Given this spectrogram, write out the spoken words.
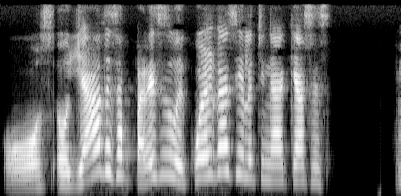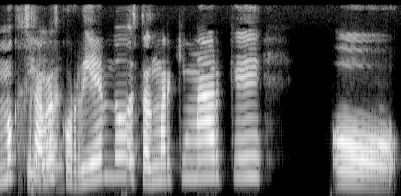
o, o ya desapareces, güey, cuelgas y a la chingada, ¿qué haces? Como que salgas corriendo, estás marque y marque, o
